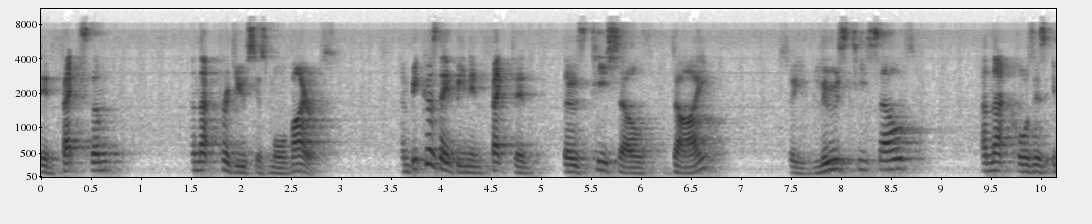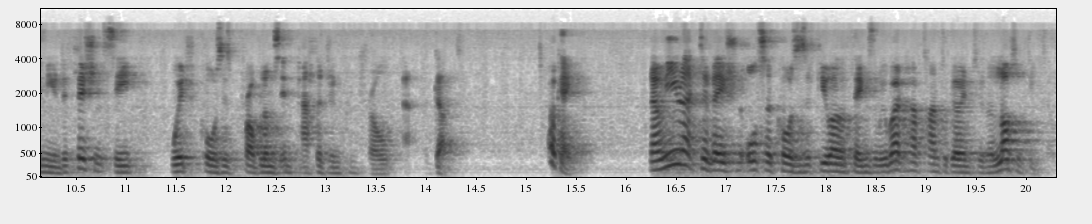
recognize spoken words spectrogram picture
infects them, and that produces more virus. And because they've been infected, those T cells die, so you lose T cells, and that causes immune deficiency, which causes problems in pathogen control at the gut. Okay, Now, immune activation also causes a few other things that we won't have time to go into in a lot of detail.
